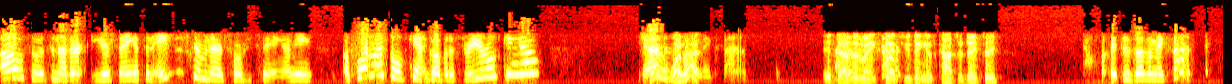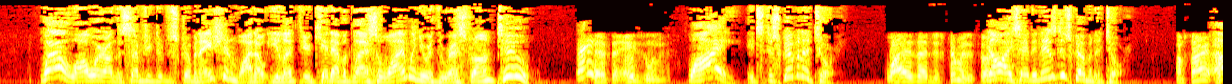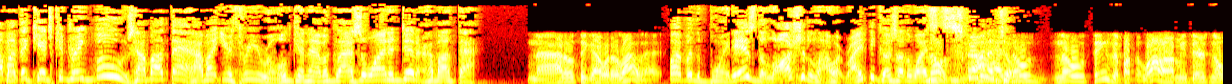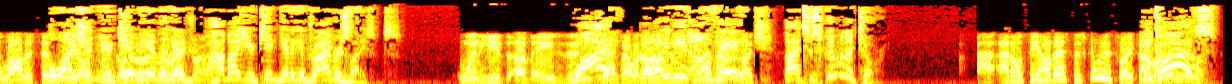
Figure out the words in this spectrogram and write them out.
Oh, so it's another. You're saying it's an age discriminatory thing. I mean, a four-month-old can't go, but a three-year-old can go. Sure, doesn't why not? make sense. It doesn't make sense. You think it's contradictory? It just doesn't make sense. Well, while we're on the subject of discrimination, why don't you let your kid have a glass of wine when you're at the restaurant, too? Right. There's the age limit. Why? It's discriminatory. Why is that discriminatory? No, I said it is discriminatory. I'm sorry. How about the kids can drink booze? How about that? How about your three-year-old can have a glass of wine at dinner? How about that? Nah, I don't think I would allow that. But, but the point is, the law should allow it, right? Because otherwise no, it's discriminatory. I no no things about the law. I mean, there's no law that says. well, why shouldn't your kid be able to get a. How about your kid getting a driver's license? When he's of age? Then Why? Yes, I would allow what do you him to mean, get a of age? license. That's discriminatory. I, I don't see how that's discriminatory. Tom. Because.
